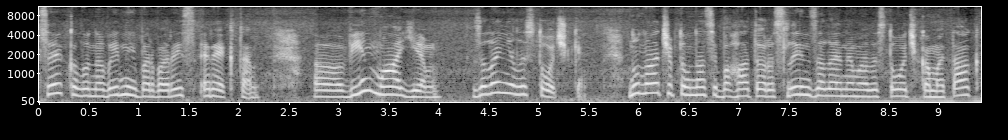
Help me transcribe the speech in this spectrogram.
це колоновидний барбарис Еректа. Е, Він має зелені листочки. Ну, начебто, у нас і багато рослин з зеленими листочками, так,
